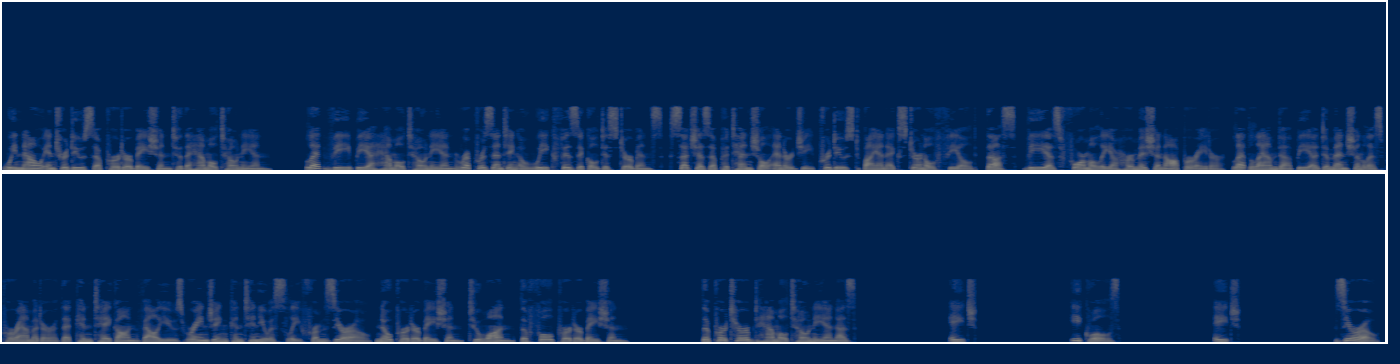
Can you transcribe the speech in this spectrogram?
We now introduce a perturbation to the Hamiltonian. Let V be a Hamiltonian representing a weak physical disturbance, such as a potential energy produced by an external field, thus, V is formally a Hermitian operator. Let lambda be a dimensionless parameter that can take on values ranging continuously from 0 no perturbation to 1 the full perturbation. The perturbed Hamiltonian is H equals H zero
